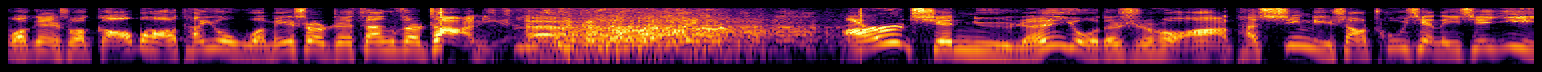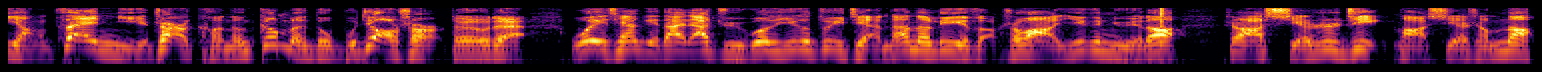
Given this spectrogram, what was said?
我跟你说，搞不好他用“我没事”这三个字炸你。哎而且女人有的时候啊，她心理上出现的一些异样，在你这儿可能根本都不叫事儿，对不对？我以前给大家举过的一个最简单的例子是吧？一个女的是吧，写日记啊，写什么呢？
